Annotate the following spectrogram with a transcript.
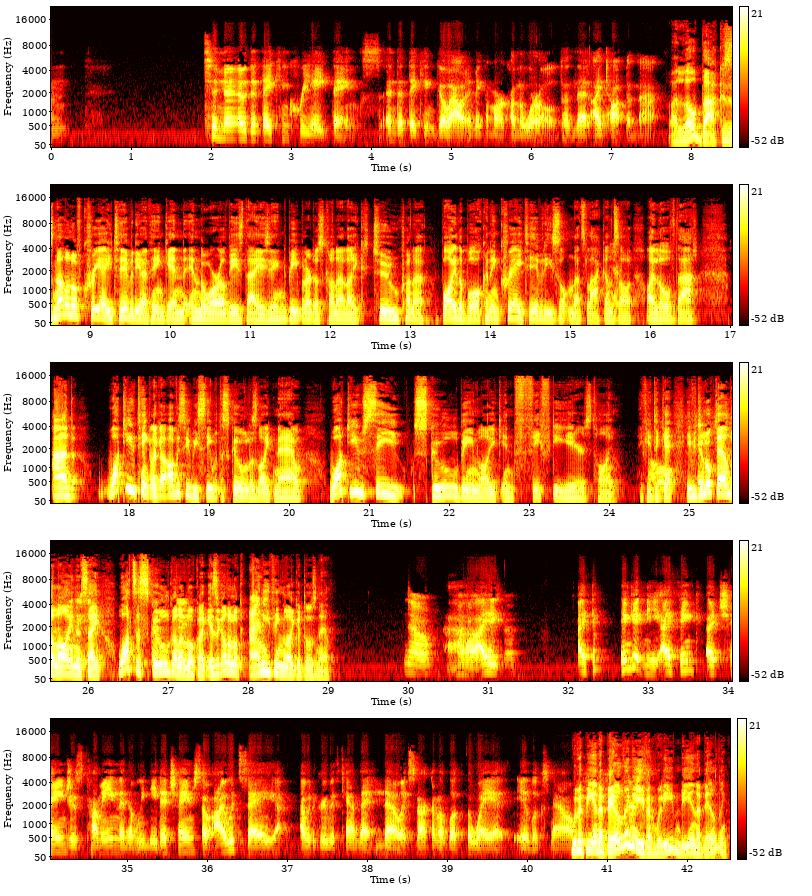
to know that they can create things and that they can go out and make a mark on the world, and that I taught them that. I love that because there's not enough creativity. I think in in the world these days, I think people are just kind of like too kind of by the book. I think creativity is something that's lacking. So I love that. And what do you think? Like obviously we see what the school is like now. What do you see school being like in 50 years' time? If you to Oh, get if you to look down the line and say, what's a school going to look like? Is it going to look anything like it does now? No, Uh, I- think. I th- think it need. I think a change is coming, and that we need a change. So I would say I would agree with Ken that no, it's not going to look the way it, it looks now. Will it be in a building There's- even? Will it even be in a building?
